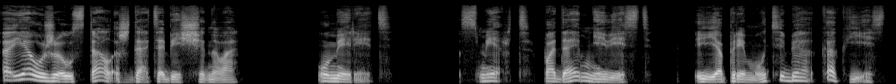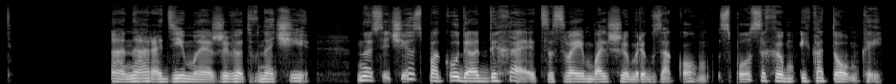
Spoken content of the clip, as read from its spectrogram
а я уже устала ждать обещанного. Умереть. Смерть, подай мне весть, и я приму тебя как есть. Она, родимая, живет в ночи, но сейчас покуда отдыхает со своим большим рюкзаком, с посохом и котомкой,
